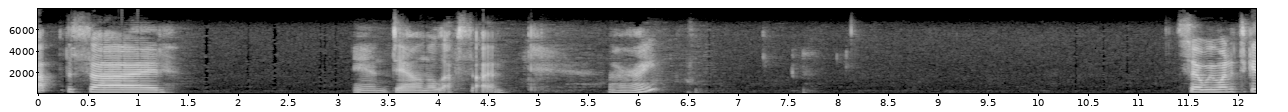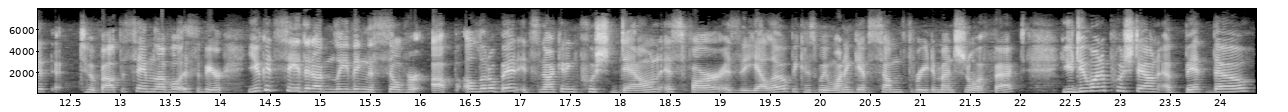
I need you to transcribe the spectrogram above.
up the side, and down the left side. All right. So we want it to get to about the same level as the beer. You could see that I'm leaving the silver up a little bit. It's not getting pushed down as far as the yellow because we want to give some three-dimensional effect. You do want to push down a bit though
